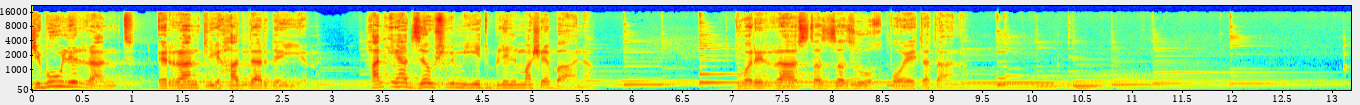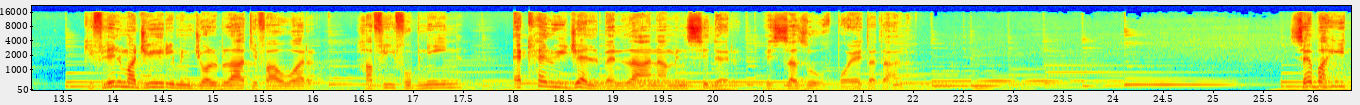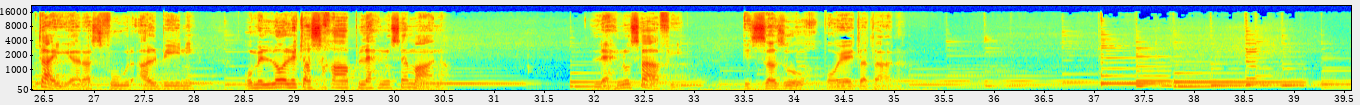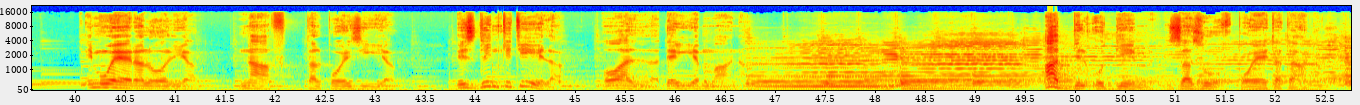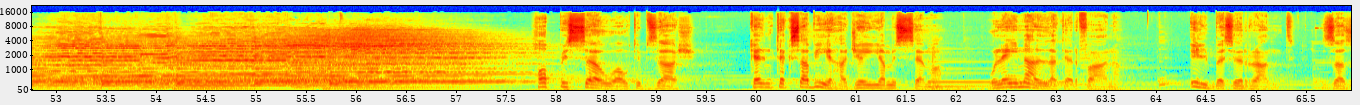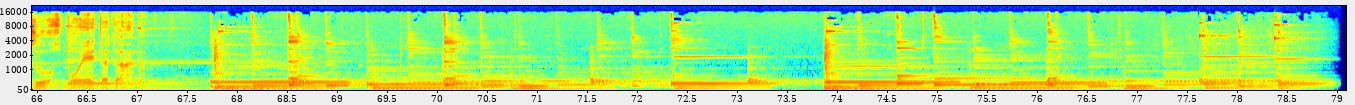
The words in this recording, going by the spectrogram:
Ġibuli r-rant, ir-rant li jħaddar dejjem. Ħanqijad żewġ rimijiet bl-ilma xebana. Dwar ir-ras taż-żażuħ poeta tagħna. Kif l-ilma ġieri minn ġol-blat ifawwar, ħafif u bnin, hekk ħelu jġelben l-għana minn sider iż-żagħżugħ poeta tagħna. Sebaħ jittajjar għasfur qalbieni u mill-għoli tas-sħab leħnu semgħana. Leħnu safi, iż-żagħżugħ poeta tagħna. Imwera l-għolja, naf tal-poeżija, iżd inti tiela, o Alla dejjem magħna. Għaddi l-qudiem, żagħżugħ poeta tagħna. Ħobb is-sewwa u tibżax Kelmtek sabiħa ġejja mis-sema u lejn Alla terfagħna, ilbes ir-rand, żagħżugħ poeta tagħna.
